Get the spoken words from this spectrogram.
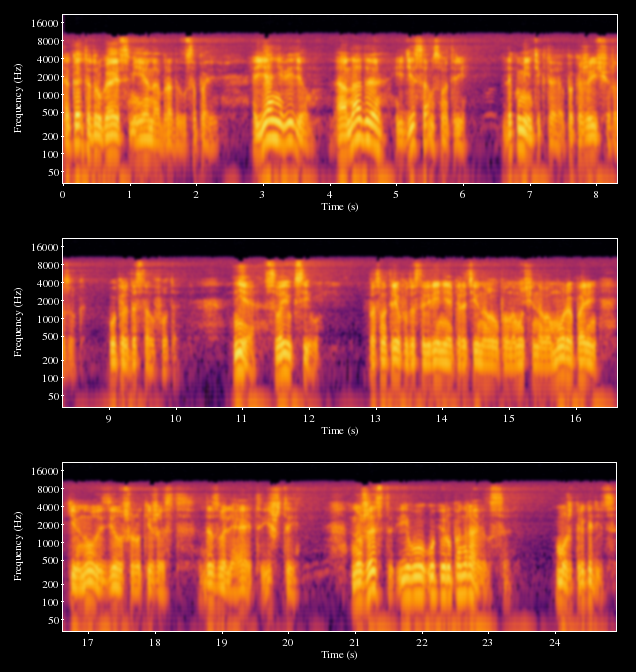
«Так это другая смена», — обрадовался парень. «Я не видел. А надо, иди сам смотри. Документик-то покажи еще разок». Опер достал фото. «Не, свою ксиву». Посмотрев удостоверение оперативного уполномоченного Мура, парень кивнул и сделал широкий жест. «Дозволяет, ишь ты». Но жест его оперу понравился. Может пригодиться.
